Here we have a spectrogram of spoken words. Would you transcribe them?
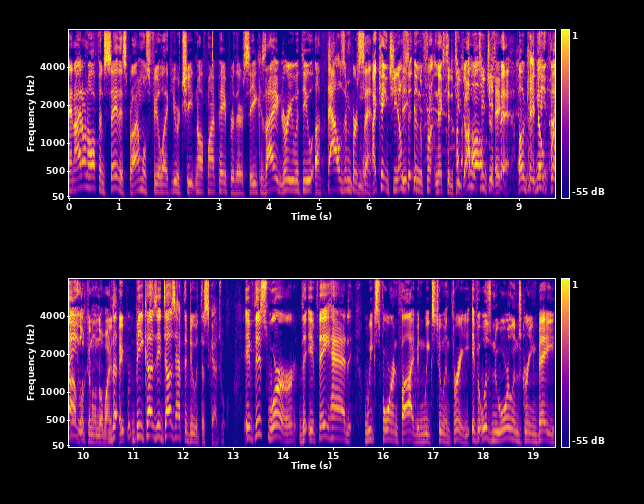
And I don't often say this, but I almost feel like you were cheating off my paper there, see? Because I agree with you a thousand percent. I can't cheat. I'm sitting in the front next to the teacher. I'm the okay. teacher's pet. Okay, no problem. I ain't looking on nobody's the, paper. Because it does have to do with the schedule. If this were, the, if they had weeks four and five and weeks two and three, if it was New Orleans, Green Bay,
